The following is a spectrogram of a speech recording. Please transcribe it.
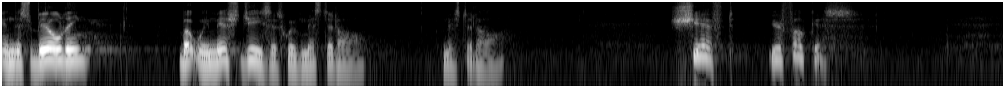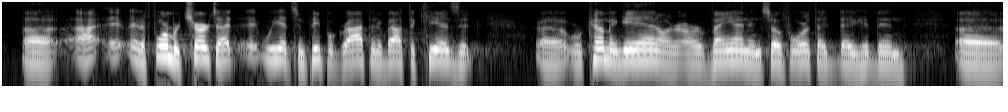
in this building, but we miss Jesus, we've missed it all. Missed it all. Shift your focus. Uh, I, at a former church, I, we had some people griping about the kids that uh, were coming in our van and so forth. They, they had been uh,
